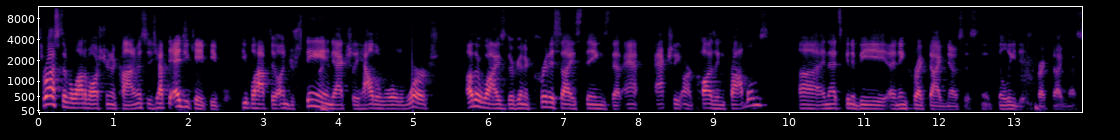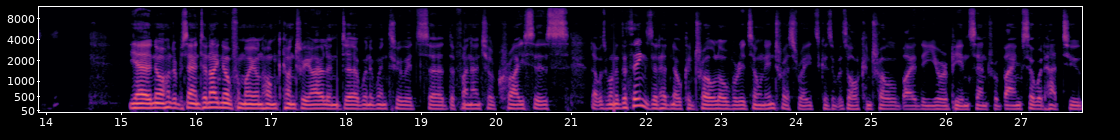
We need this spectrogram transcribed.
thrust of a lot of Austrian economists is you have to educate people. People have to understand right. actually how the world works. Otherwise, they're going to criticize things that a- actually aren't causing problems uh, and that's going to be an incorrect diagnosis. It's going to lead to incorrect diagnosis. Yeah, no, hundred percent. And I know from my own home country, Ireland, uh, when it went through its uh, the financial crisis, that was one of the things it had no control over its own interest rates because it was all controlled by the European Central Bank. So it had to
